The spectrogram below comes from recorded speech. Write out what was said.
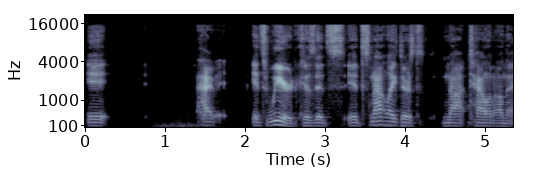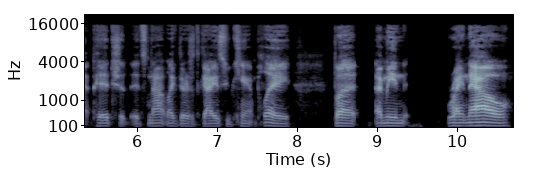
it I, it's weird because it's it's not like there's not talent on that pitch. It's not like there's guys who can't play, but I mean, right now,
